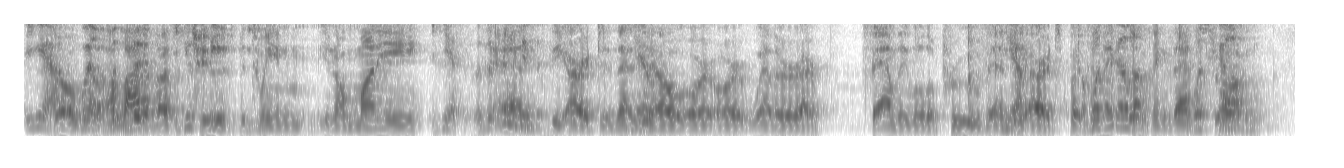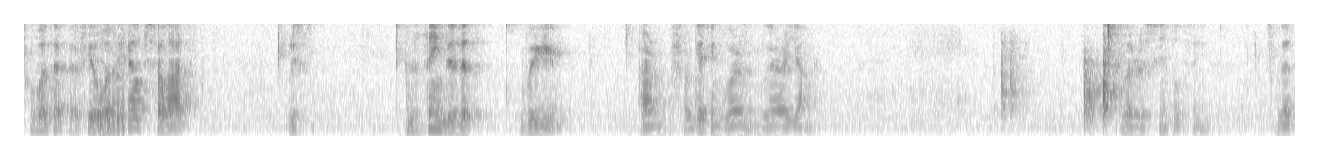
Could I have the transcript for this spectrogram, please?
Yeah. so well, a lot the- of us choose see- between you know money Yes, the and is, the art, and then Yeah. you know, or or whether our family will approve and the art. But to What make help- something that what strong, help- what I feel what know. helps a lot is the thing is that we are forgetting when we are young. Very simple thing that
